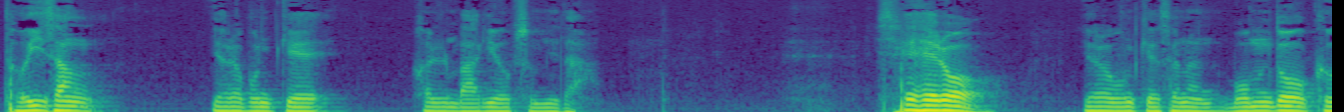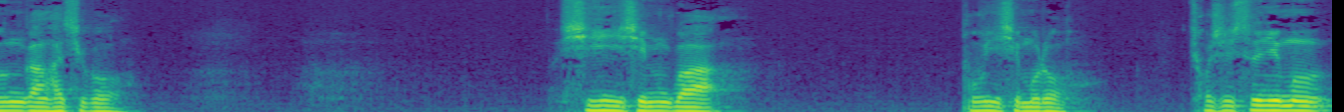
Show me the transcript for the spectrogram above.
더 이상 여러분께 할 말이 없습니다. 새해로 여러분께서는 몸도 건강하시고 신심과 분심으로 조실 스님의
